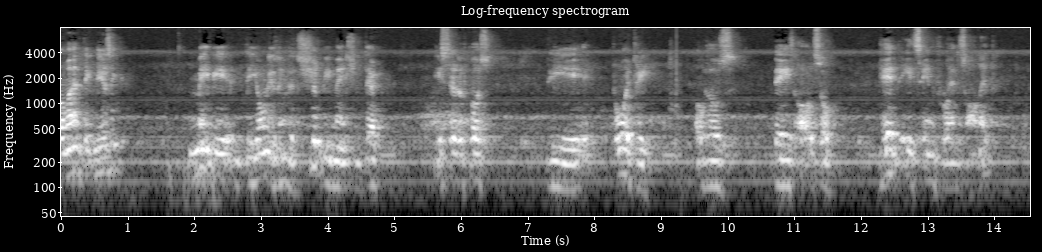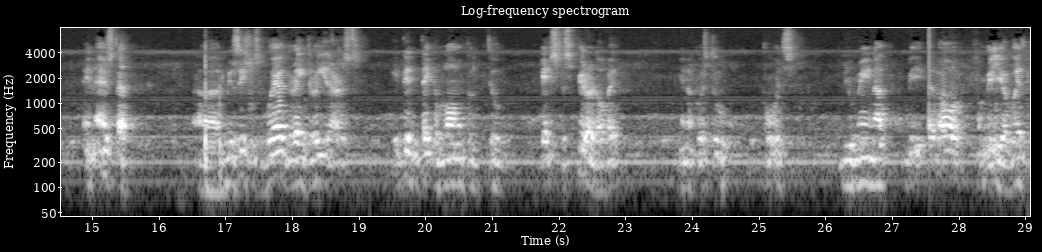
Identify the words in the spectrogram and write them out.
romantic music? Maybe the only thing that should be mentioned there is that, of course, the poetry of those days also had its influence on it. And as the uh, musicians were great readers, it didn't take them long to, to catch the spirit of it. And of course, two poets you may not be at all familiar with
